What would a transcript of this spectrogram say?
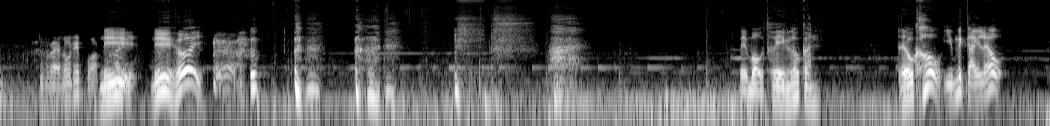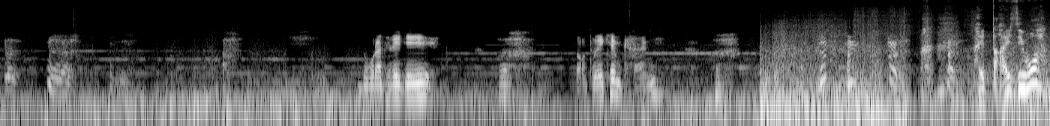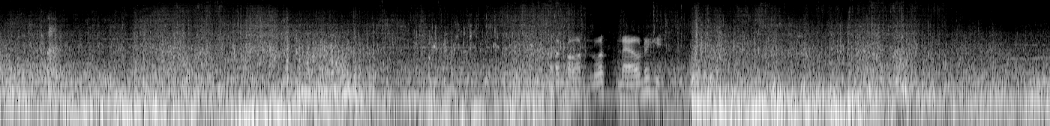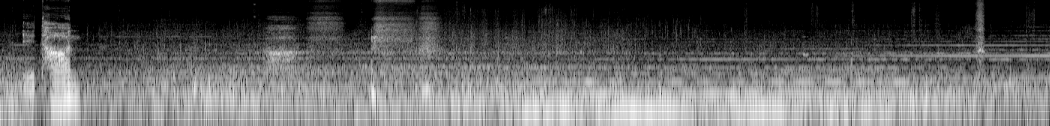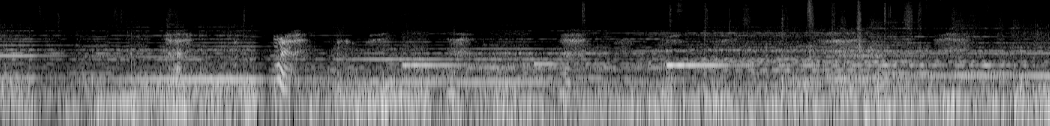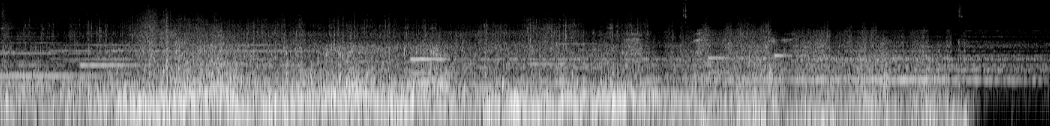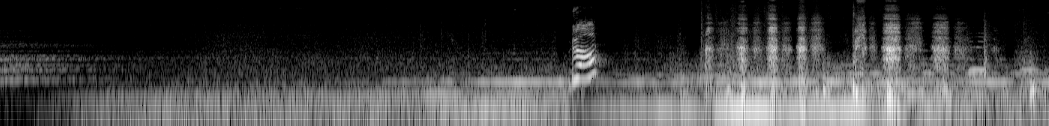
ดูแลรถให้ปลอดภัย นี่ นี่ เฮ้ย ไปบอกเธอเองแล้วกัน เร็วเข้าอีกไม่ไกลแล้ว ดูแลเธอดีๆสอนเธอให้เข้มแข็ง ให้ตายสิวะแล้วก็ลวสแมวด้วย อีธาน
